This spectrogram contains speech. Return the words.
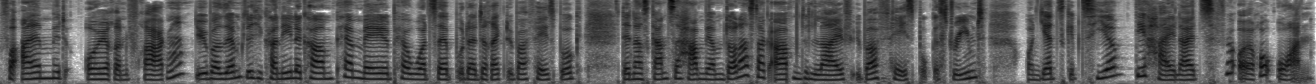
Vor allem mit euren Fragen, die über sämtliche Kanäle kamen, per Mail, per WhatsApp oder direkt über Facebook. Denn das Ganze haben wir am Donnerstagabend live über Facebook gestreamt und jetzt gibt's hier die Highlights für eure Ohren.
